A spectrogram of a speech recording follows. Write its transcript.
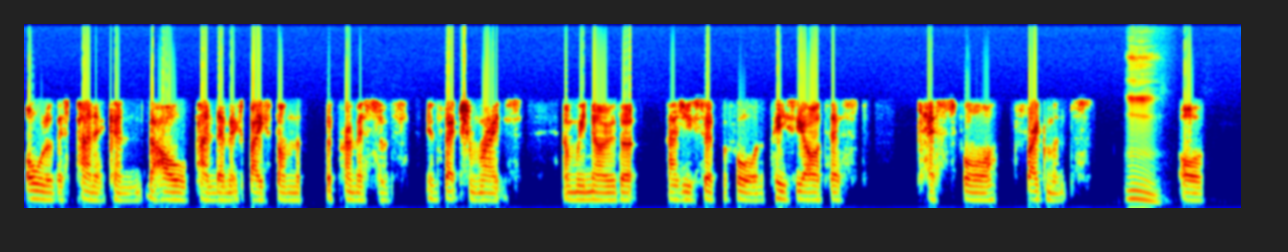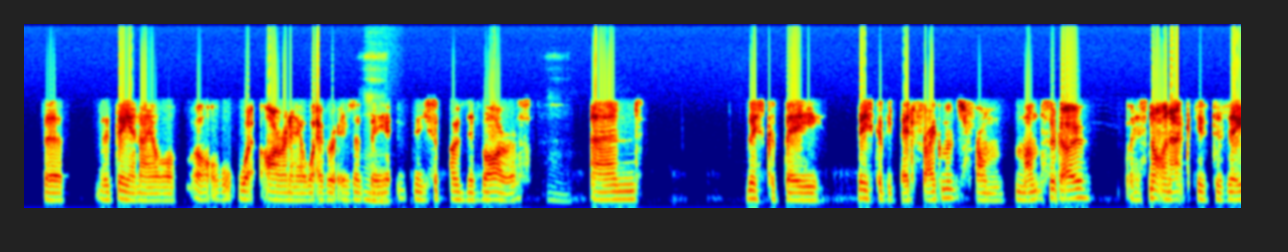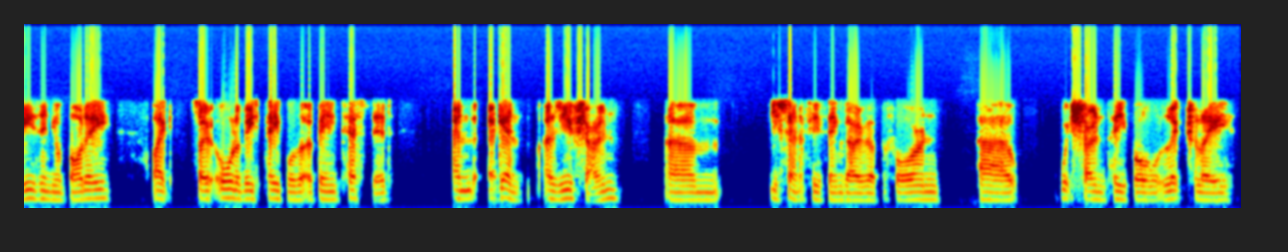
all of this panic and the whole pandemic's based on the, the premise of infection rates, and we know that, as you said before, the PCR test tests for fragments mm. of the the DNA or, or RNA or whatever it is of mm. the the supposed virus, mm. and this could be these could be dead fragments from months ago. It's not an active disease in your body. Like so, all of these people that are being tested, and again, as you've shown, um, you sent a few things over before, and uh, which shown people literally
